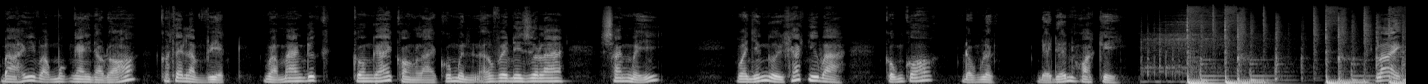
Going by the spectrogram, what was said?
Bà hy vọng một ngày nào đó có thể làm việc và mang đứa con gái còn lại của mình ở Venezuela sang Mỹ. Và những người khác như bà cũng có động lực để đến Hoa Kỳ. Like,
